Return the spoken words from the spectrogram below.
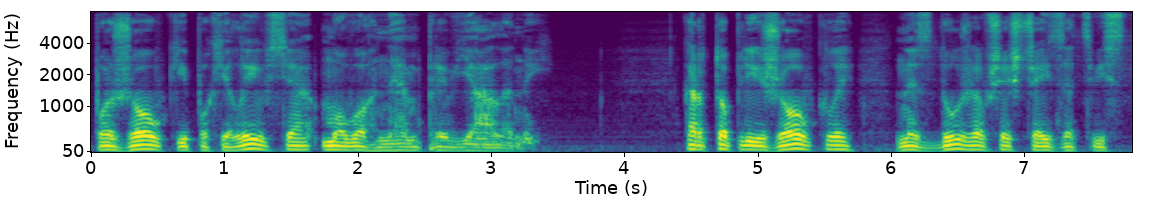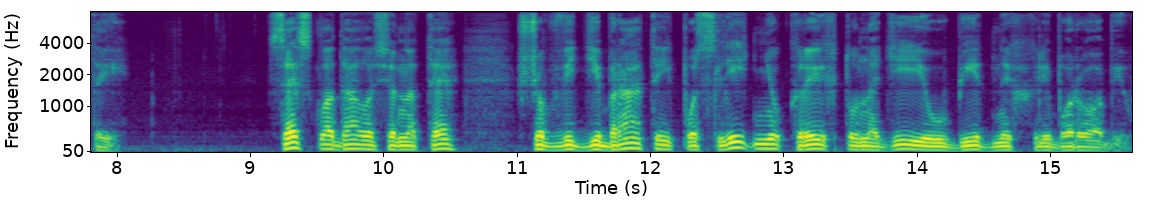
пожовк похилився, мов вогнем прив'ялений. Картоплі жовкли, не здужавши ще й зацвісти. Все складалося на те, щоб відібрати й послідню крихту надії у бідних хліборобів.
